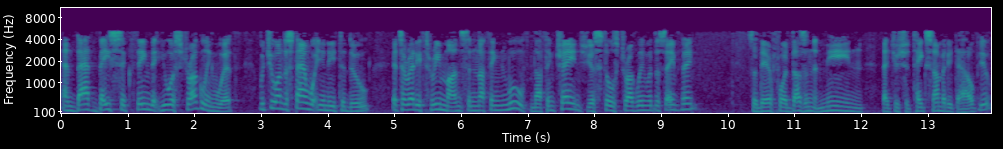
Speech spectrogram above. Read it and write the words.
And that basic thing that you are struggling with, which you understand what you need to do, it's already three months and nothing moved, nothing changed. You're still struggling with the same thing. So therefore, it doesn't mean that you should take somebody to help you.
